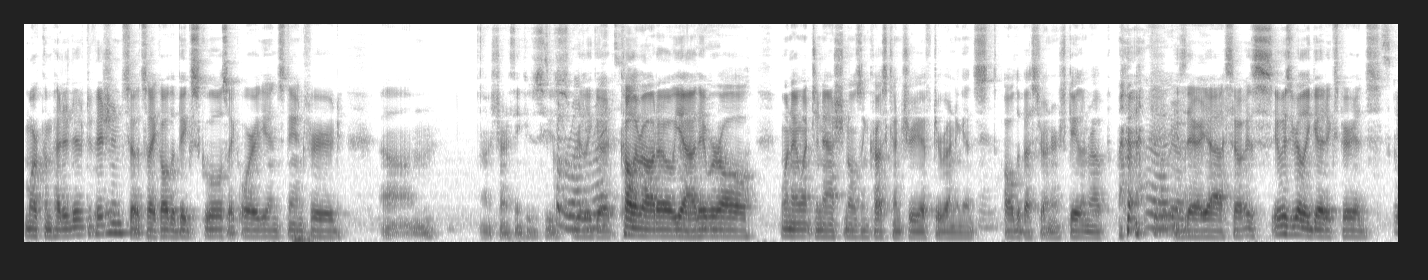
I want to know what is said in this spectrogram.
more competitive division. So it's like all the big schools, like Oregon, Stanford. Um, I was trying to think who's, who's Colorado, really good. right? Colorado, yeah, they were all. When I went to nationals in cross country, I have to run against all the best runners. Galen Rupp Oh, is yeah. there, yeah. So it was it was really good experience. It's quite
